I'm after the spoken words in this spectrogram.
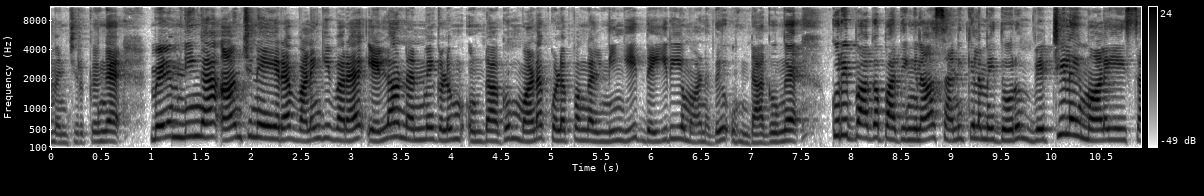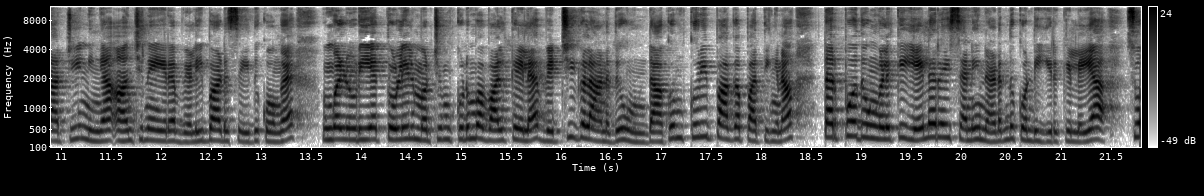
அமைஞ்சிருக்குங்க. மேலும் நீங்க ஆஞ்சநேயரை வணங்கி வர எல்லா நன்மைகளும் உண்டாகும். மனக்குழப்பங்கள் நீங்கி தைரியமானது உண்டாகுங்க. குறிப்பாக பார்த்தீங்கன்னா சனிக்கிழமை தோறும் வெற்றிலை மாலையை சாற்றி நீங்க ஆஞ்சநேயரை வழிபாடு செய்துக்கோங்க. உங்களுடைய தொழில் மற்றும் குடும்ப வாழ்க்கையில வெற்றிகள் ஆனது உண்டாகும். குறிப்பாக பார்த்தீங்கன்னா தற்போது உங்களுக்கு ஏழரை சனி நடந்து கொண்டு இருக்கு இல்லையா? ஸோ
